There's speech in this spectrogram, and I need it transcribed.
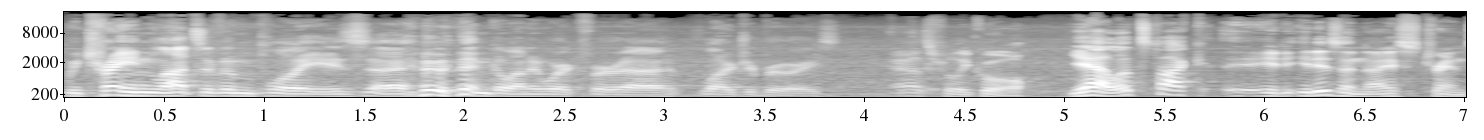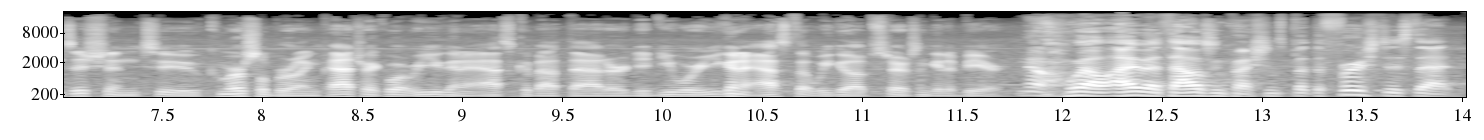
we train lots of employees uh, who then go on and work for uh, larger breweries. Yeah, that's really cool. Yeah, let's talk. It, it is a nice transition to commercial brewing. Patrick, what were you going to ask about that, or did you were you going to ask that we go upstairs and get a beer? No, well, I have a thousand questions, but the first is that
